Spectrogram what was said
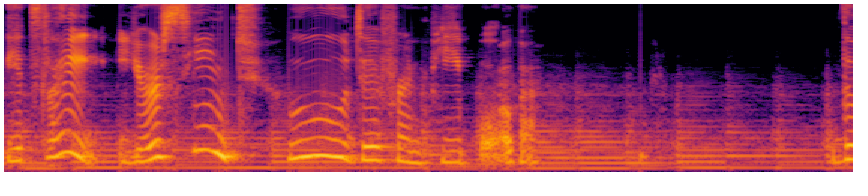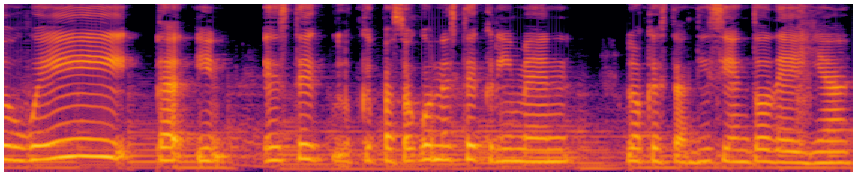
it's like you're seeing two different people. Okay. The way that in, este lo que pasó con este crimen, lo que están diciendo de ella,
